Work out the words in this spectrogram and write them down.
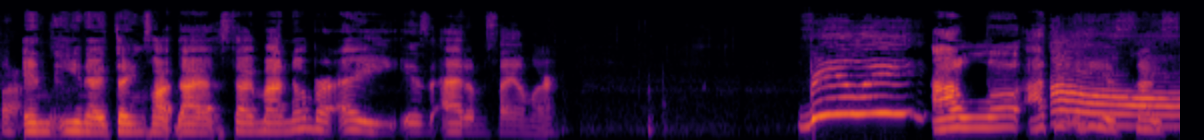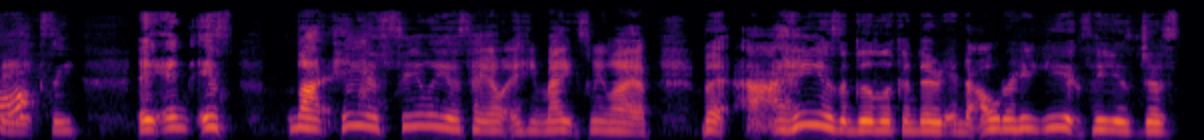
Right. and you know things like that. So my number eight is Adam Sandler. Really? I love. I think he is so sexy, A- and it's like he is silly as hell, and he makes me laugh. But I, he is a good looking dude, and the older he gets, he is just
